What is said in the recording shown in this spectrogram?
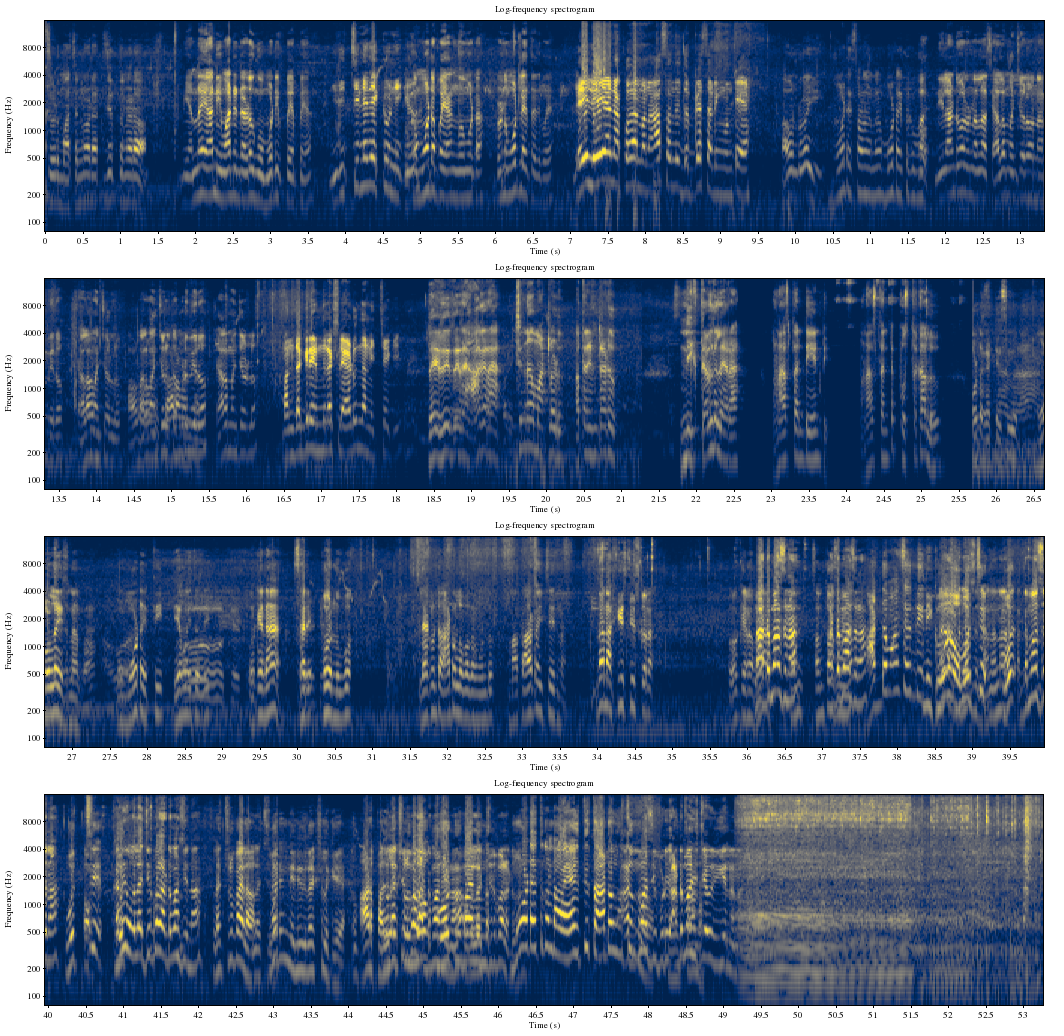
చూడు, మా చిన్నోడు ఎట్లా చెప్తున్నాడో. మీ అన్నయ్య నీ మాట వింటాడు ఇంకో మూట పోయా ఇది ఇచ్చినది ఎక్కువ నీకు. ఒక మూట పోయా ఇంకో మూట. రెండు మూటలు అవుతుంది పోయా. లే లే పద మన ఆస్తి దొబ్బేస్తాడు ఇంక ఉంటే అవును రోయ్. మూట ఇస్తాను మూట ఎత్తుకుపో. నీలాంటి వాళ్ళు ఉన్నా చాలా మంచి వాళ్ళు ఉన్నా మీరు. చాలా మంచి వాళ్ళు చాలా మంచి వాళ్ళు తమ్ముడు మీరు చాలా మంచి వాళ్ళు మన దగ్గర ఎనిమిది లక్షలు యాడ్ ఉందని ఇచ్చేకి. రే రే రే రే, ఆగరా. చిన్నగా మాట్లాడు. అతను వింటాడు. నీకు తెలదలేరా మన ఆస్తి అంటే ఏంటి? మన ఆస్తి అంటే పుస్తకాలు. మూట కట్టేసి మూలలో వేసినాను రా ఓ మూట ఎత్తి ఏమవుతుంది ఓకేనా? సరే పో నువ్వు. లేకుంటే ఆటోలో పోదాం ఉండు మాకు ఆటో ఇచ్చేది నా. దా నా కీస్ తీసుకురా ఓకేనా నా అడ్వాన్స్నా? సంతోషం అడ్వాన్స్నా? అడ్వాన్స్ ఏంది నీకు? అడ్వాన్స్ వచ్చి అడ్వాన్స్? వచ్చి కానీ ఒక లక్ష రూపాయలు అడ్వాన్స్ లక్ష రూపాయలు? ఎనిమిది లక్షలకి. ఆడ పది లక్ష లక్షలు కోటి? రూపాయలు మూట ఎత్తుకుంటా ఎత్తి కూర్చుంది అడ్వాన్స్ ఇప్పుడు.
